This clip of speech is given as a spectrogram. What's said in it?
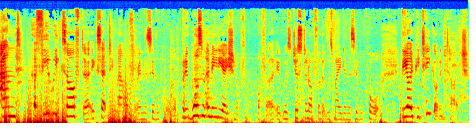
And a few weeks after accepting that offer in the civil court, but it wasn't a mediation offer, offer, it was just an offer that was made in the civil court, the IPT got in touch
